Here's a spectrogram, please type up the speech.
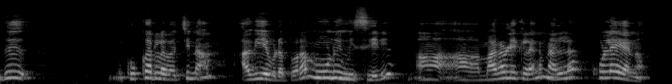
இது குக்கரில் வச்சு நான் அவிய விட போகிறேன் மூணு விசில் மரவள்ளி கிழங்கு நல்லா குழையணும்.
